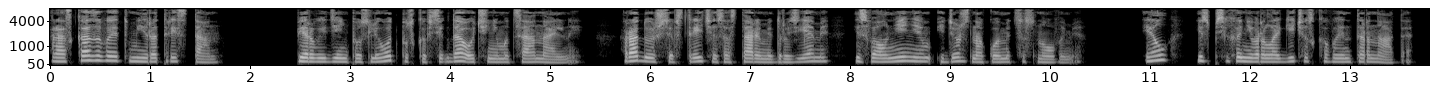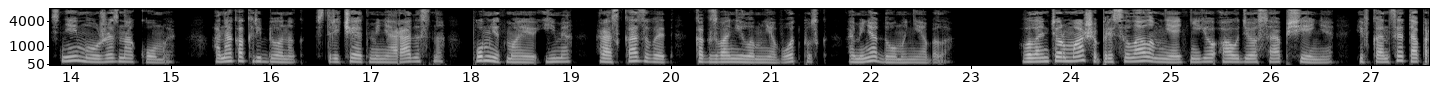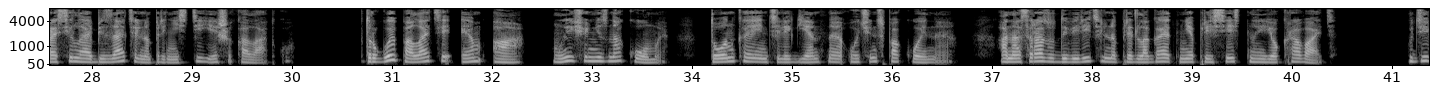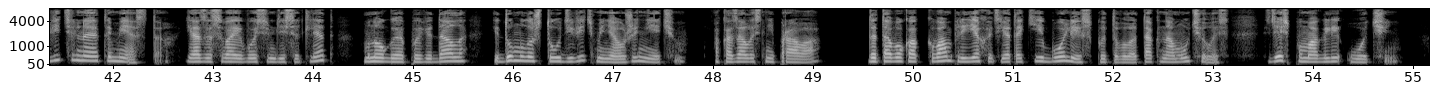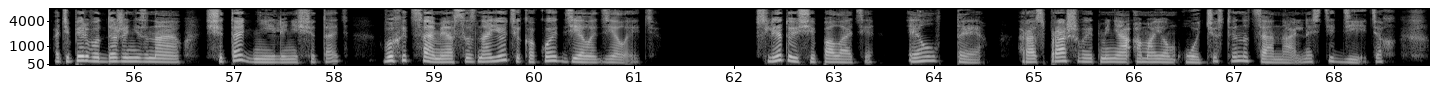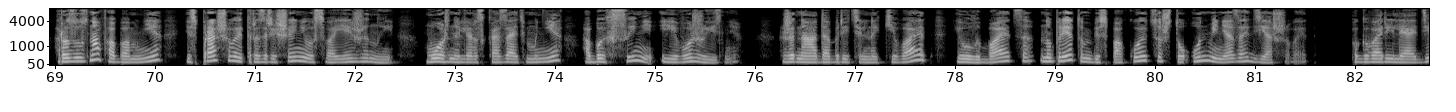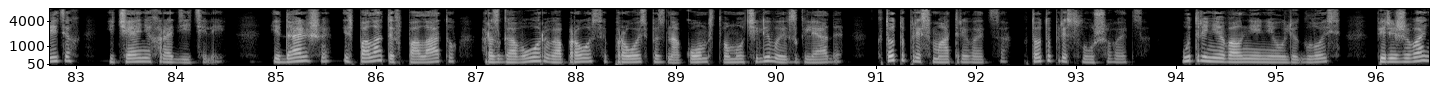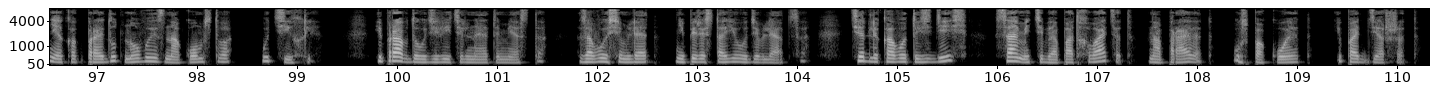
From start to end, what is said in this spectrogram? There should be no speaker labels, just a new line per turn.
Рассказывает Мира Тристан. Первый день после отпуска всегда очень эмоциональный. Радуешься встрече со старыми друзьями и с волнением идешь знакомиться с новыми. Эл из психоневрологического интерната, с ней мы уже знакомы. Она как ребенок, встречает меня радостно, помнит мое имя, рассказывает, как звонила мне в отпуск, а меня дома не было. Волонтер Маша присылала мне от нее аудиосообщение, и в конце та просила обязательно принести ей шоколадку. В другой палате М.А. Мы еще не знакомы. Тонкая, интеллигентная, очень спокойная. Она сразу доверительно предлагает мне присесть на ее кровать. Удивительное это место. Я за свои 80 лет многое повидала и думала, что удивить меня уже нечем. Оказалась неправа. До того, как к вам приехать, я такие боли испытывала, так намучилась. Здесь помогли очень. А теперь вот даже не знаю, считать дни или не считать. Вы хоть сами осознаете, какое дело делаете. В следующей палате ЛТ расспрашивает меня о моем отчестве, национальности, детях, разузнав обо мне и спрашивает разрешение у своей жены, можно ли рассказать мне об их сыне и его жизни. Жена одобрительно кивает и улыбается, но при этом беспокоится, что он меня задерживает. Поговорили о детях и чаяниях родителей. И дальше, из палаты в палату, разговоры, вопросы, просьбы, знакомства, молчаливые взгляды. Кто-то присматривается, кто-то прислушивается. Утреннее волнение улеглось, переживания, как пройдут новые знакомства, утихли. И правда удивительное это место. За восемь лет не перестаю удивляться. Те, для кого ты здесь, Сами тебя подхватят, направят, успокоят и поддержат.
